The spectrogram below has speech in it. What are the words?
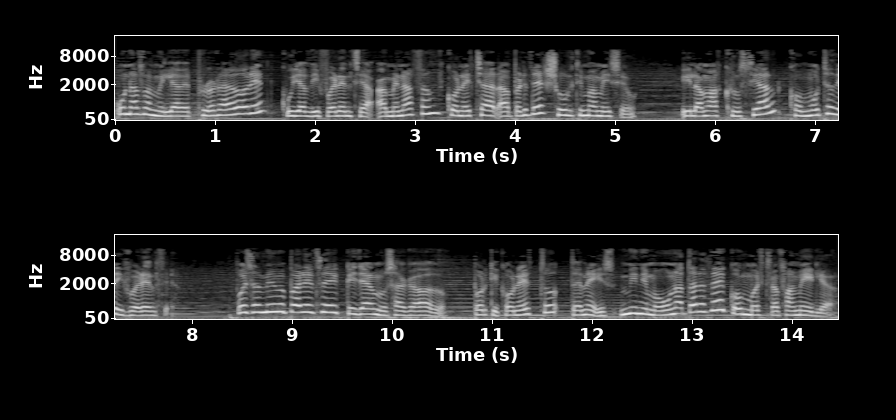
una familia de exploradores cuyas diferencias amenazan con echar a perder su última misión y la más crucial con muchas diferencias. Pues a mí me parece que ya hemos acabado, porque con esto tenéis mínimo una tarde con vuestra familia.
